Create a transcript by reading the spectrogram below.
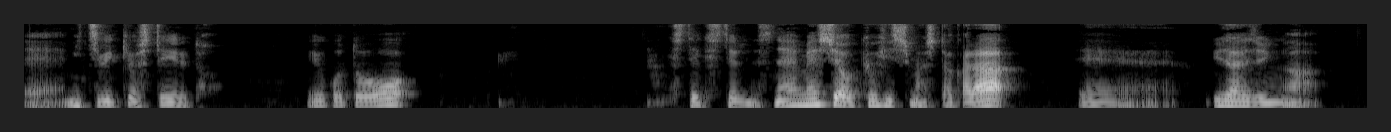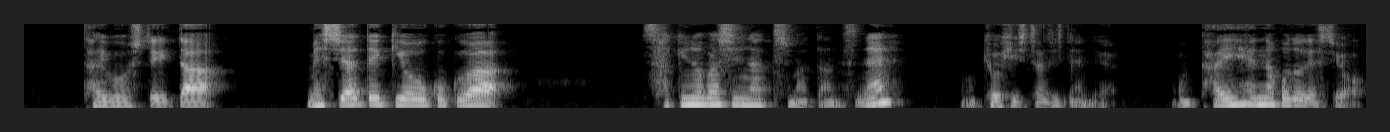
えー導きをしているということを指摘してるんですね。メシアを拒否しましたから、えーユダヤ人が待望していたメシア的王国は先延ばしになってしまったんですね。拒否した時点で。大変なことですよ。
